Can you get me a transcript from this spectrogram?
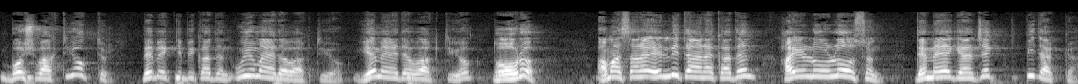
boş vakti yoktur. Bebekli bir kadın uyumaya da vakti yok. Yemeye de vakti yok. Doğru. Ama sana 50 tane kadın hayırlı uğurlu olsun demeye gelecek bir dakika.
